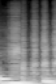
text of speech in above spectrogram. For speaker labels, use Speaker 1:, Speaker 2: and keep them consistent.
Speaker 1: Música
